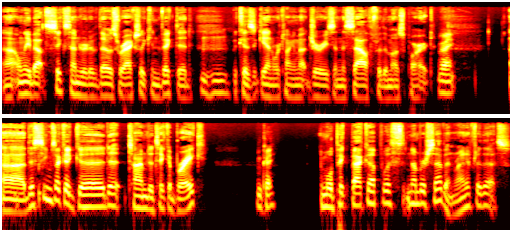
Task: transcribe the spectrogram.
Uh, only about 600 of those were actually convicted mm-hmm. because, again, we're talking about juries in the South for the most part. Right. Uh, this seems like a good time to take a break. Okay. And we'll pick back up with number seven right after this.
